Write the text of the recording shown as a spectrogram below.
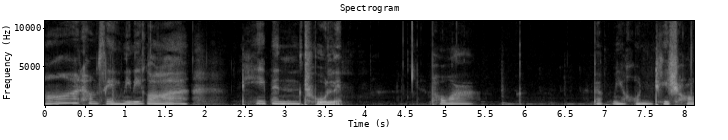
อ๋อทำเสียงนี้ดีกว่า ที่เป็นถูเล็บ เพราะว่า แบบมีคนที่ชอบ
